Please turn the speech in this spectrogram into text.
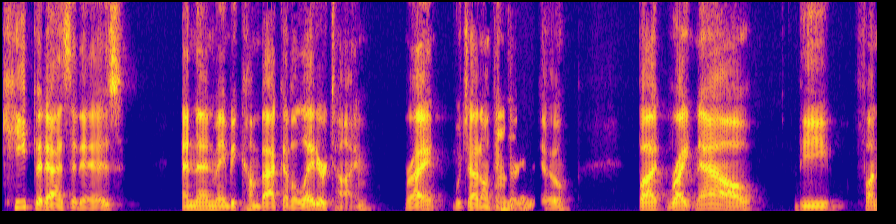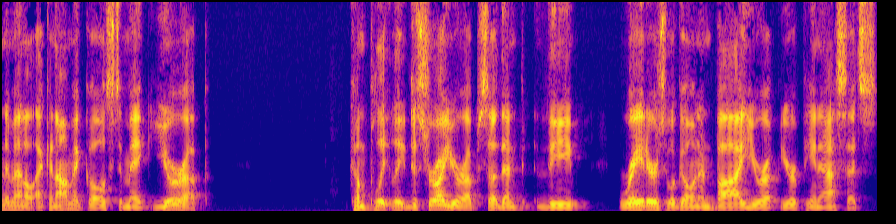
keep it as it is, and then maybe come back at a later time, right? Which I don't think mm-hmm. they're going to do. But right now, the fundamental economic goal is to make Europe completely destroy Europe. So then the raiders will go in and buy Europe European assets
